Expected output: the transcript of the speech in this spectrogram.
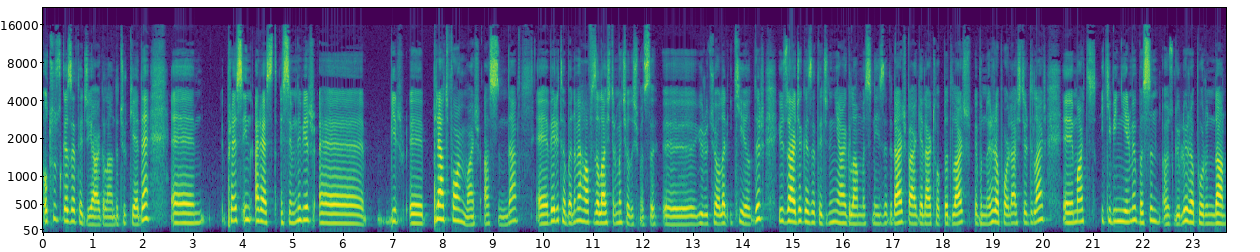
30 gazeteci yargılandı Türkiye'de. E, Press in Arrest isimli bir e, bir e, platform var aslında. E, veri tabanı ve hafızalaştırma çalışması e, yürütüyorlar iki yıldır. Yüzlerce gazetecinin yargılanmasını izlediler, belgeler topladılar ve bunları raporlaştırdılar. E, Mart 2020 basın özgürlüğü raporundan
